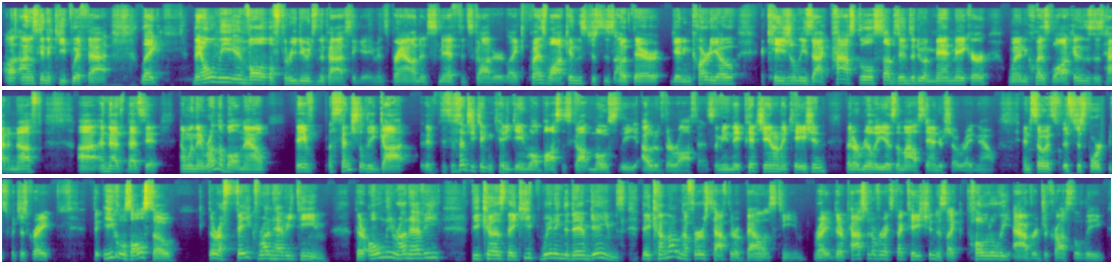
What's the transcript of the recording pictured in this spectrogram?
I- I'm just going to keep with that. Like they only involve three dudes in the passing game. It's Brown, it's Smith, it's Goedert. Like Quez Watkins just is out there getting cardio. Occasionally, Zach Pascal subs in to do a man maker when Quez Watkins has had enough, uh, and that's that's it. And when they run the ball now, they've essentially got it's essentially taken Kenny Gainwell, Boston Scott mostly out of their offense. I mean, they pitch in on occasion, but it really is the Miles Sanders show right now. And so it's it's just fortunes, which is great. The Eagles also, they're a fake run heavy team. They're only run heavy because they keep winning the damn games. They come out in the first half, they're a balanced team, right? Their passing over expectation is like totally average across the league.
